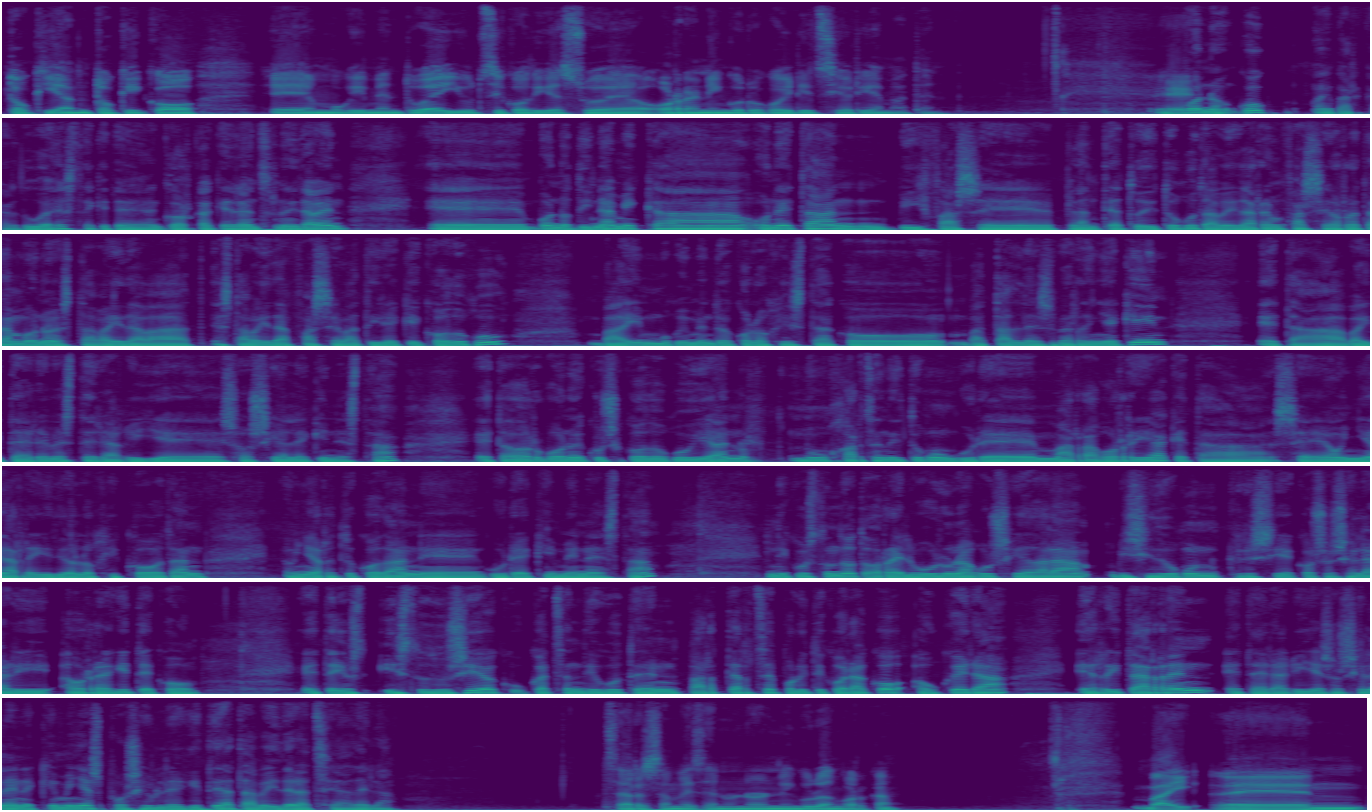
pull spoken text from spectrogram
tokian tokiko e, mugimenduei, utziko diezue horren inguruko iritzi hori ematen. Eh, bueno, guk, bai barkatu ez, tekite, gorkak erantzun dira ben, e, bueno, dinamika honetan bi fase planteatu ditugu, eta bigarren fase horretan, bueno, ez da bat, ez da fase bat irekiko dugu, bai mugimendu ekologistako bat alde ezberdinekin, eta baita ere beste eragile sozialekin ez da. Eta hor, bueno, ikusiko dugu, ja, nun jartzen ditugun gure marragorriak, eta ze oinarri ideologikoetan, oinarrituko dan e, gure ekimen ez da. Nik uste dut, horre, helburu nagusia dara, bizi dugun krisi ekosozialari aurre egiteko, eta instituzioek ukatzen diguten parte hartze politikorako aukera herritarren eta eragile sozialen ekimenez posible egitea eta bideratzea dela. Zer esan izan unen inguruan gorka? Bai, en,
